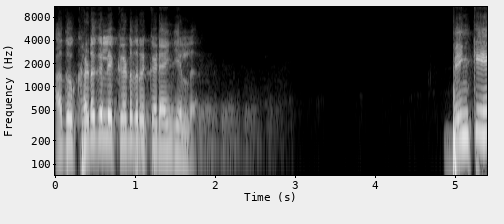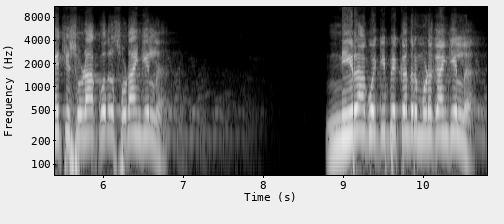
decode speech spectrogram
ಅದು ಖಡಗಲೆ ಕಡಿದ್ರೆ ಕಡಿಯಂಗಿಲ್ಲ. ಬೆಂಕಿ ಹೆಚ್ಚಿ ಸುಡಾಕೋದ್ರೆ ಸುಡಂಗಿಲ್ಲ. ನೀರಾಗ ಒಗಿಬೇಕಂದ್ರೆ ಮುಡಗಂಗಿಲ್ಲ.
